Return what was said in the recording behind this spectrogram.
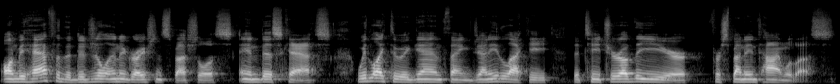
On behalf of the Digital Integration Specialists and Discast, we'd like to again thank Jenny Leckey, the Teacher of the Year, for spending time with us.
